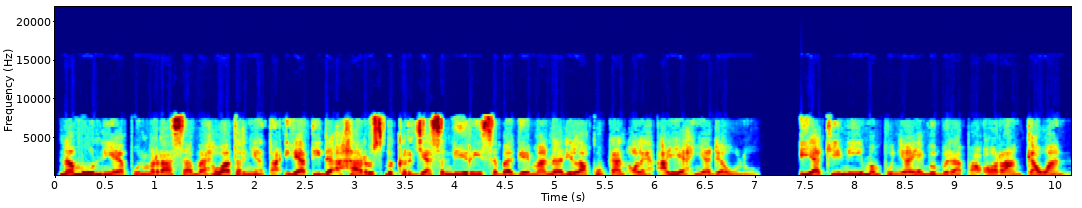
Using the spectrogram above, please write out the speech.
Namun ia pun merasa bahwa ternyata ia tidak harus bekerja sendiri sebagaimana dilakukan oleh ayahnya dahulu. Ia kini mempunyai beberapa orang kawan.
